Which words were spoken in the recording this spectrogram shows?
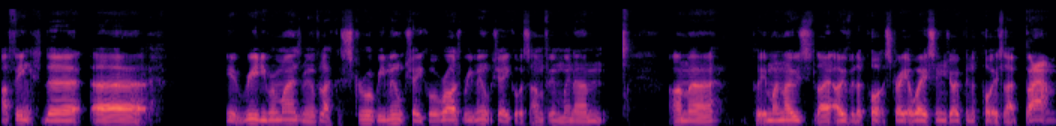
I think the uh, it really reminds me of like a strawberry milkshake or raspberry milkshake or something when um I'm uh putting my nose like over the pot straight away. As soon as you open the pot, it's like bam,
